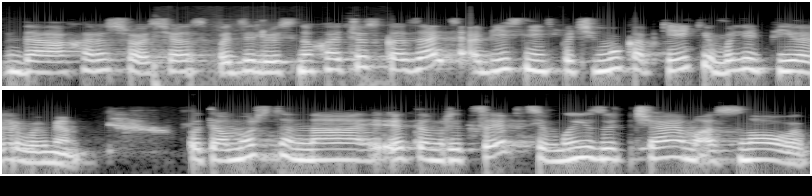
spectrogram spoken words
Да, хорошо, сейчас поделюсь. Но хочу сказать, объяснить, почему капкейки были первыми. Потому что на этом рецепте мы изучаем основы.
